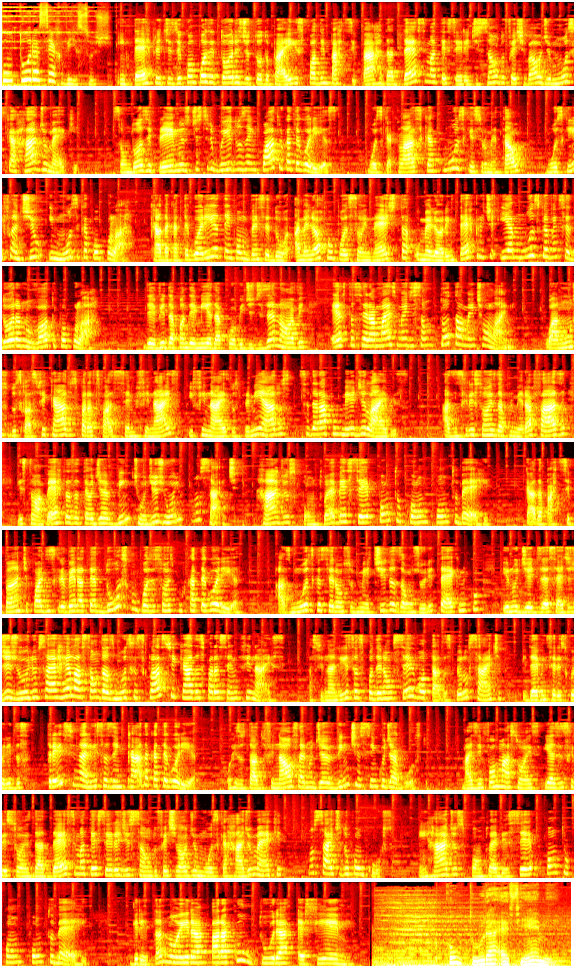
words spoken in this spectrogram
Cultura Serviços. Intérpretes e compositores de todo o país podem participar da 13ª edição do Festival de Música Rádio MEC. São 12 prêmios distribuídos em quatro categorias: música clássica, música instrumental, música infantil e música popular. Cada categoria tem como vencedor a melhor composição inédita, o melhor intérprete e a música vencedora no voto popular. Devido à pandemia da Covid-19, esta será mais uma edição totalmente online. O anúncio dos classificados para as fases semifinais e finais dos premiados se dará por meio de lives. As inscrições da primeira fase estão abertas até o dia 21 de junho no site radios.ebc.com.br. Cada participante pode inscrever até duas composições por categoria. As músicas serão submetidas a um júri técnico e no dia 17 de julho sai a relação das músicas classificadas para as semifinais. As finalistas poderão ser votadas pelo site e devem ser escolhidas três finalistas em cada categoria. O resultado final sai no dia 25 de agosto. Mais informações e as inscrições da 13ª edição do Festival de Música Rádio MEC no site do concurso, em radios.ebc.com.br. Greta Noira para Cultura FM. Cultura FM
